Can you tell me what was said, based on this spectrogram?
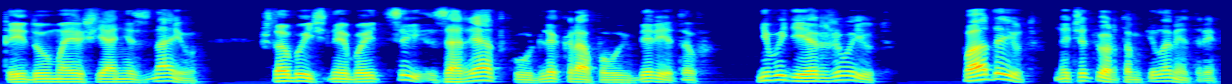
Ты думаешь, я не знаю, что обычные бойцы зарядку для краповых беретов не выдерживают, падают на четвертом километре?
